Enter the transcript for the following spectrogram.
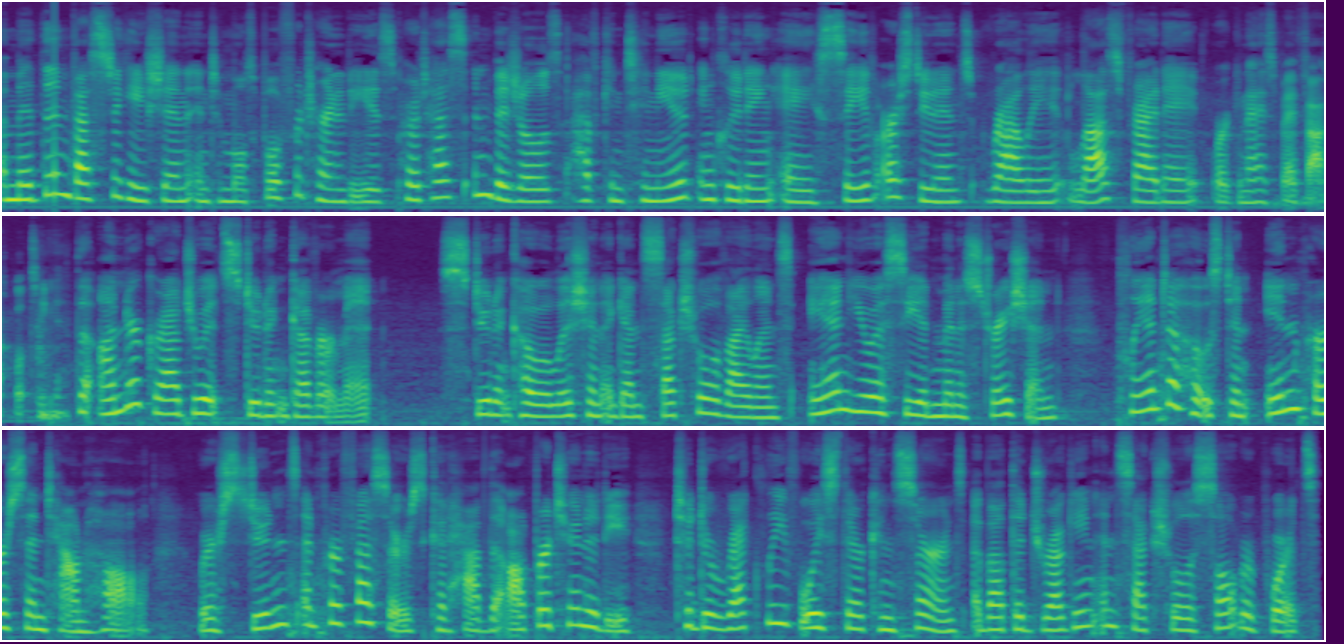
Amid the investigation into multiple fraternities, protests and vigils have continued, including a Save Our Students rally last Friday organized by faculty. The undergraduate student government, Student Coalition Against Sexual Violence, and USC administration plan to host an in person town hall where students and professors could have the opportunity to directly voice their concerns about the drugging and sexual assault reports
